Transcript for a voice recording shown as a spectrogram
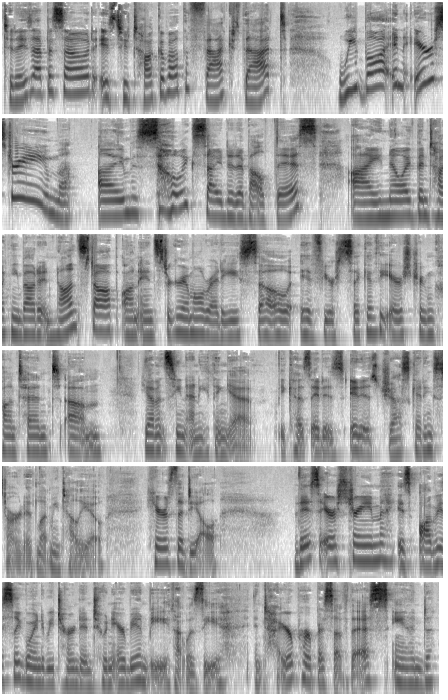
Today's episode is to talk about the fact that we bought an Airstream. I'm so excited about this. I know I've been talking about it nonstop on Instagram already. So if you're sick of the Airstream content, um, you haven't seen anything yet because it is it is just getting started. Let me tell you. Here's the deal. This Airstream is obviously going to be turned into an Airbnb. That was the entire purpose of this. And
